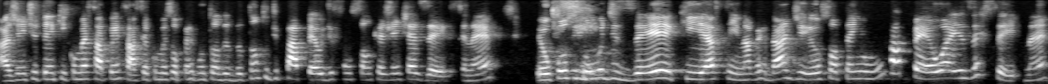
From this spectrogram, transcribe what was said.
a gente tem que começar a pensar. Você começou perguntando do tanto de papel de função que a gente exerce, né? Eu costumo Sim. dizer que, assim, na verdade, eu só tenho um papel a exercer, né?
